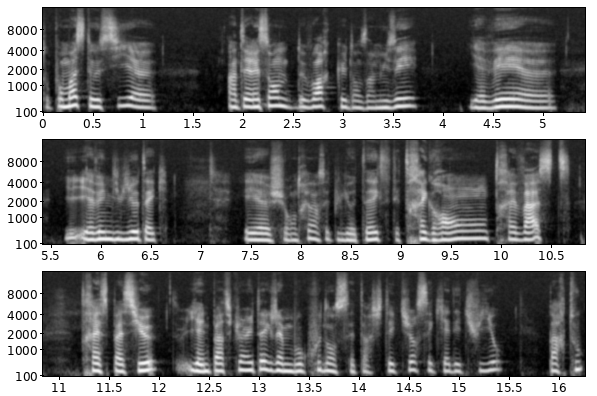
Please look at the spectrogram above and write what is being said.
Donc pour moi, c'était aussi euh, intéressant de voir que dans un musée, il y avait, euh, il y avait une bibliothèque. Et je suis rentrée dans cette bibliothèque. C'était très grand, très vaste, très spacieux. Il y a une particularité que j'aime beaucoup dans cette architecture, c'est qu'il y a des tuyaux partout.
